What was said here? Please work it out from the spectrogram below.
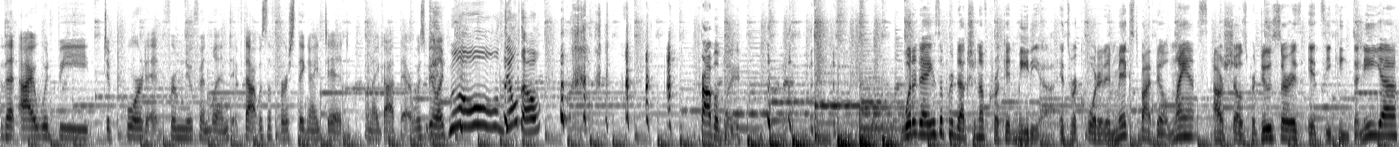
that I would be deported from Newfoundland if that was the first thing I did when I got there was be like, "Oh, dildo." Probably. What a Day is a production of Crooked Media. It's recorded and mixed by Bill Lance. Our show's producer is Itzel Quintanilla,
